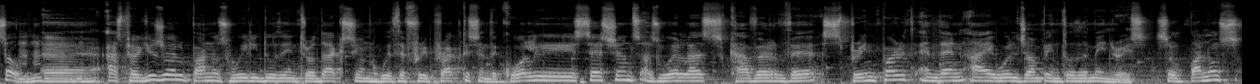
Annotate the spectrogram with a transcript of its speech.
So, uh, as per usual, Panos will do the introduction with the free practice and the quali sessions, as well as cover the sprint part, and then I will jump into the main race. So, Panos,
